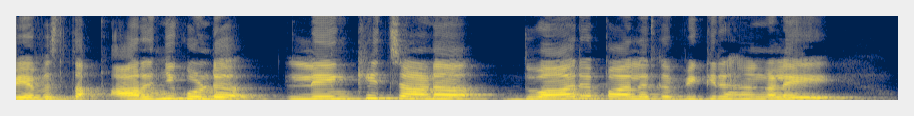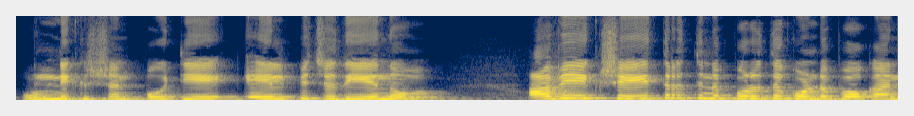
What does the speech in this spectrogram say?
വ്യവസ്ഥ അറിഞ്ഞുകൊണ്ട് ലംഘിച്ചാണ് ദ്വാരപാലക വിഗ്രഹങ്ങളെ ഉണ്ണികൃഷ്ണൻ പോറ്റിയെ ഏൽപ്പിച്ചത് എന്നും അവയെ ക്ഷേത്രത്തിന് പുറത്ത് കൊണ്ടുപോകാൻ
